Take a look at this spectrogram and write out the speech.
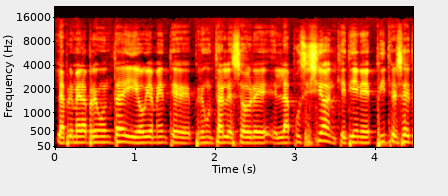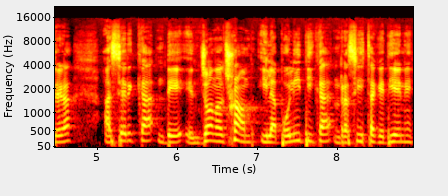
La primera pregunta y obviamente preguntarle sobre la posición que tiene Peter Cetera acerca de Donald Trump y la política racista que tiene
